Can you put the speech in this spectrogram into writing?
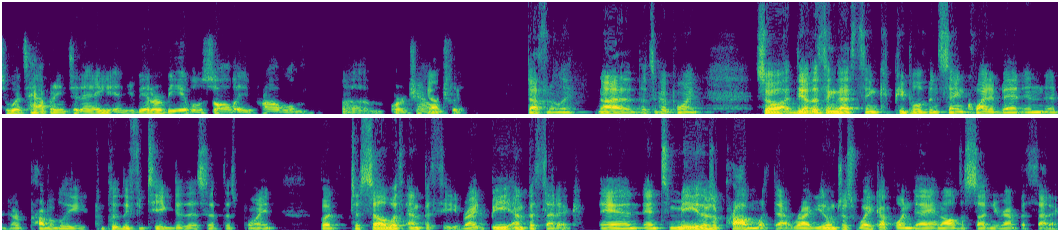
to what's happening today and you better be able to solve a problem um, or a challenge yeah. for them definitely no that's a good point so uh, the other thing that I think people have been saying quite a bit and are probably completely fatigued to this at this point, but to sell with empathy, right? Be empathetic. And and to me, there's a problem with that, right? You don't just wake up one day and all of a sudden you're empathetic.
